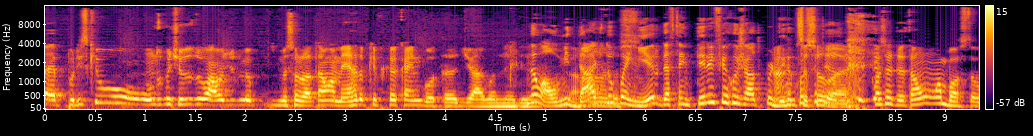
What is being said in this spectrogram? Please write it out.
é por isso que o- um dos motivos do áudio do meu, do meu celular tá uma merda, porque fica caindo gota de água nele. Não, a umidade Ah, do banheiro deve estar inteiro enferrujado por Ah, dentro com do seu certeza. celular. Com certeza, tá uma bosta o,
